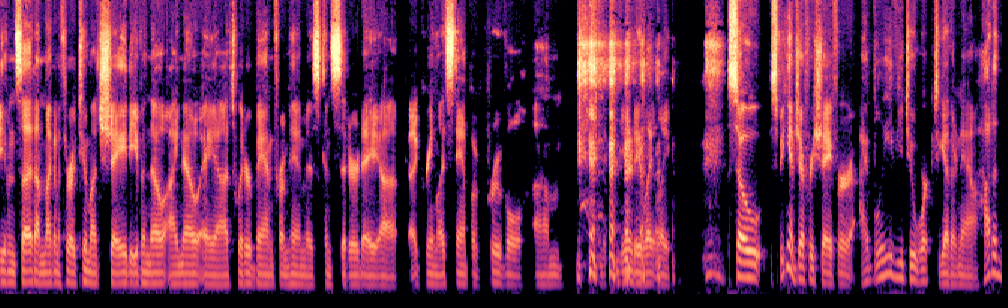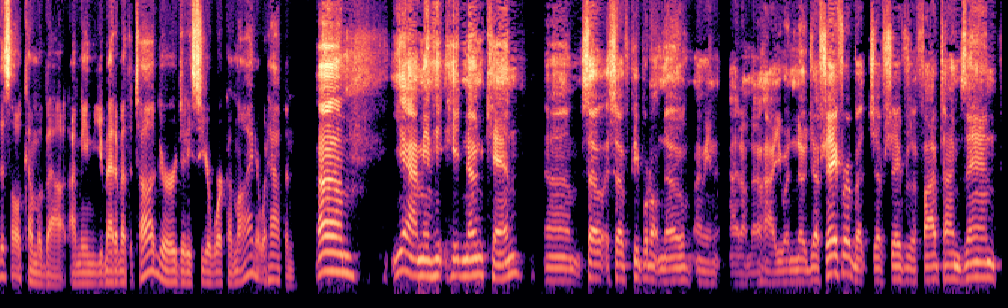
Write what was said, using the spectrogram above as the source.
even said, I'm not going to throw too much shade, even though I know a uh, Twitter ban from him is considered a, uh, a green light stamp of approval um, in the community lately. So, speaking of Jeffrey Shaffer, I believe you two work together now. How did this all come about? I mean, you met him at the tug, or did he see your work online, or what happened? Um, yeah, I mean, he, he'd known Ken. Um, so, so if people don't know, I mean, I don't know how you wouldn't know Jeff Shaffer, but Jeff Shaffer's a five times in.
